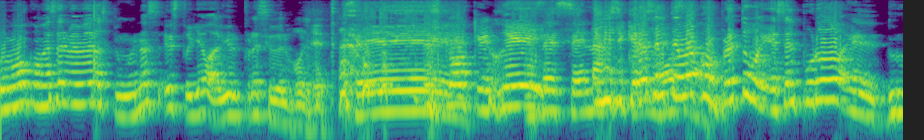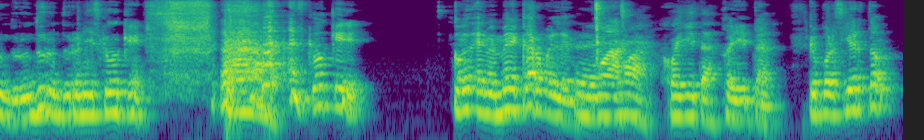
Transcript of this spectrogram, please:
¿Cómo, cómo es el meme de los pingüinos? Esto ya valió el precio del boleto. Sí. Es como que, güey. Esa escena. Y ni siquiera es el hermosa. tema completo, güey. Es el puro, el durun, durun, durun, durun. Y es como que. es como que. Como el meme de Carvel. Eh, de ¡mua! mua, joyita. Joyita. Que por cierto,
